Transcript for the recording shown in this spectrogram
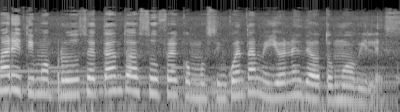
marítimo produce tanto azufre como 50 millones de automóviles.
